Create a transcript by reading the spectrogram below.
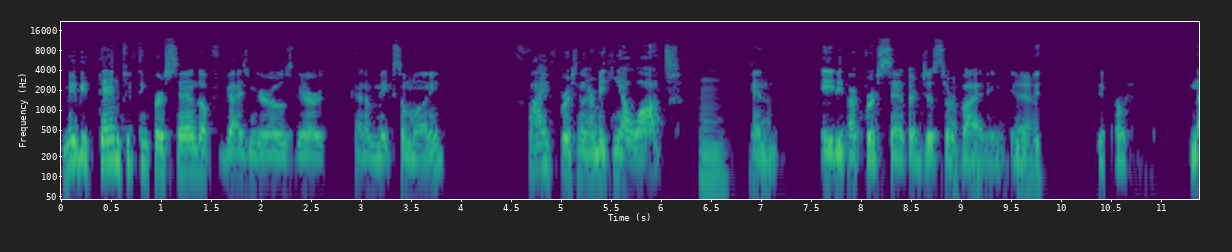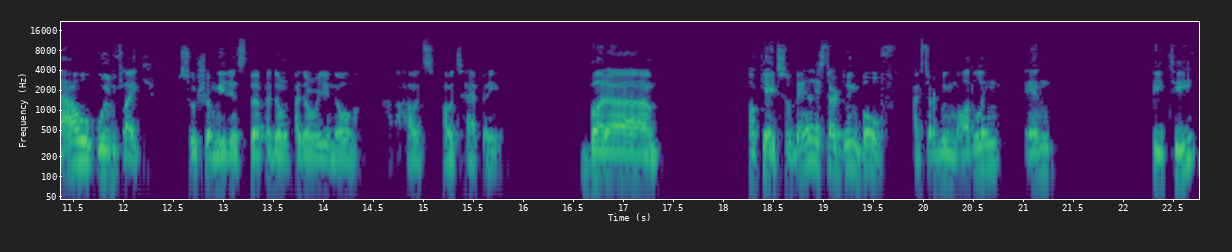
maybe 10 15% of guys and girls they are kind of make some money 5% are making a lot mm, and 85% are just surviving in yeah. the you know now with like social media and stuff i don't i don't really know how it's how it's happening but um okay so then i start doing both i start doing modeling and PT.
